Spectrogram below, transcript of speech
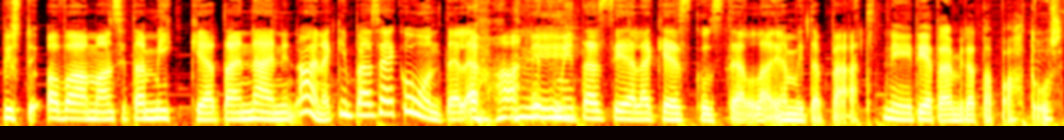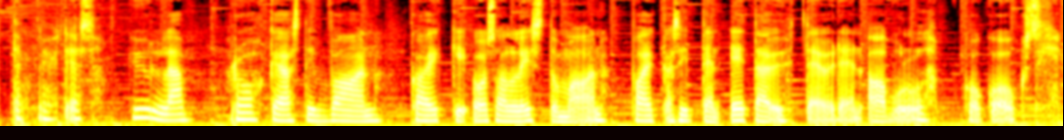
pysty avaamaan sitä mikkiä tai näin, niin ainakin pääsee kuuntelemaan. Niin niin. mitä siellä keskustellaan ja mitä päät. Niin, tietää mitä tapahtuu sitten yhtiössä. Kyllä, rohkeasti vaan kaikki osallistumaan, vaikka sitten etäyhteyden avulla kokouksiin.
